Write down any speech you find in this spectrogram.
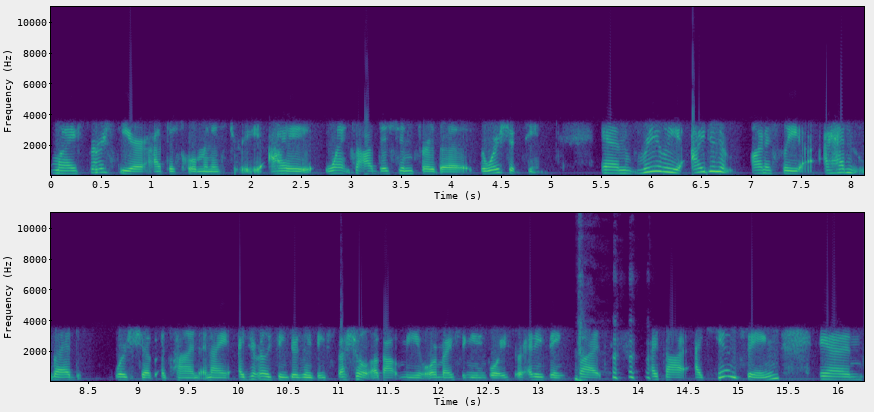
my first year at the school ministry, I went to audition for the the worship team. And really, I didn't honestly, I hadn't led worship a ton, and I, I didn't really think there's anything special about me or my singing voice or anything. But I thought I can sing, and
